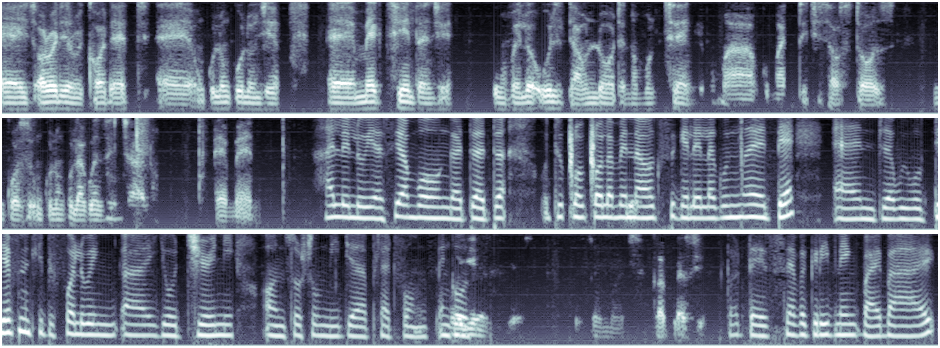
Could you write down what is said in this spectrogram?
Uh, it's already recorded. Uh, unkulunkulu nje uh, mekuthinta nje uvele ulidownload noma ulithenge kuma kuma digital stores inkosi uNkulunkulu akwenze njalo amen Hallelujah. Siyabonga tata. Uthixoxola benawo kusikelela kuncede. And uh, we will definitely be following uh, your journey on social media platforms. Enkosi. oh, yes, yes. so much. God bless you. God bless. Have a good evening. Bye bye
